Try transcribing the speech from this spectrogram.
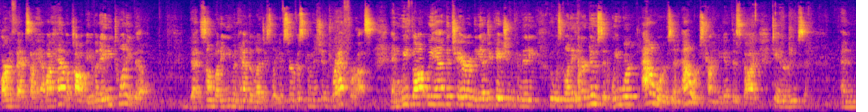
artifacts I have, I have a copy of an 80-20 bill that somebody even had the Legislative Service Commission draft for us. And we thought we had the chair of the Education Committee who was going to introduce it. We worked hours and hours trying to get this guy to introduce it. And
